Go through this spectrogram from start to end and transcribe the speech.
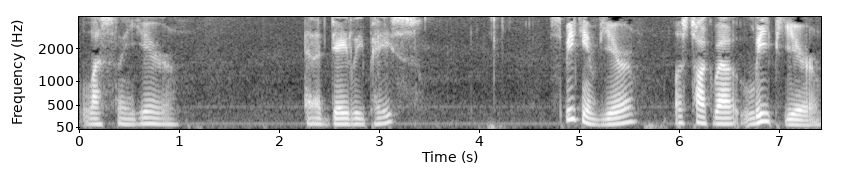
Less than a year at a daily pace. Speaking of year, let's talk about Leap Year,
